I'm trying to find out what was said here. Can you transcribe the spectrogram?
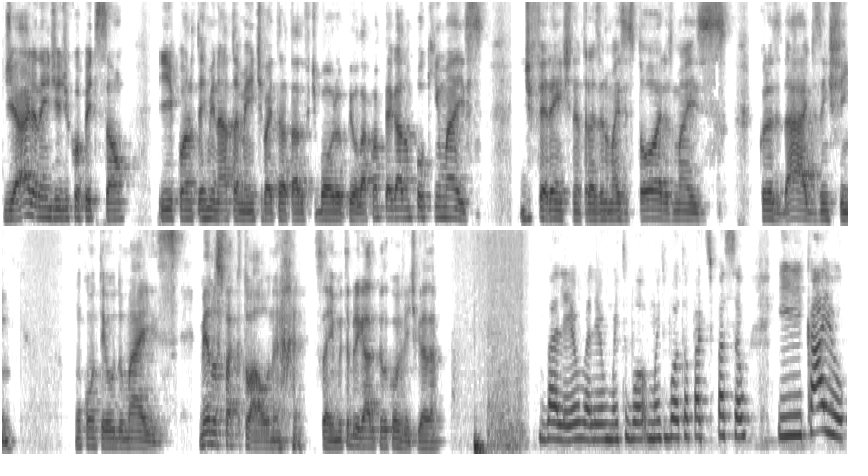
diária, né, em dia de competição. E quando terminar também a gente vai tratar do futebol europeu lá com uma pegada um pouquinho mais diferente, né, trazendo mais histórias, mais curiosidades, enfim, um conteúdo mais menos factual, né? Isso aí. Muito obrigado pelo convite, galera. Valeu, valeu, muito boa, muito boa a tua participação. E Caio,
